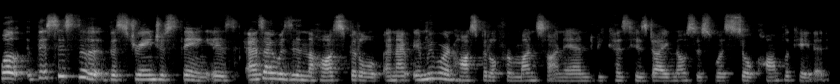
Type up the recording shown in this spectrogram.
Well, this is the the strangest thing is as I was in the hospital and I and we were in hospital for months on end because his diagnosis was so complicated.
